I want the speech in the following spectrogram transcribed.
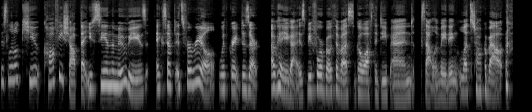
this little cute coffee shop that you see in the movies, except it's for real with great dessert. Okay, you guys, before both of us go off the deep end salivating, let's talk about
